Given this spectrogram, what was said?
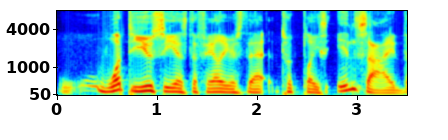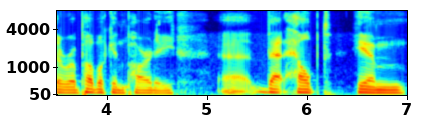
What do you see as the failures that took place inside the Republican Party uh, that helped him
